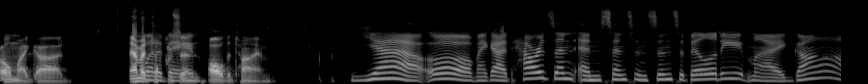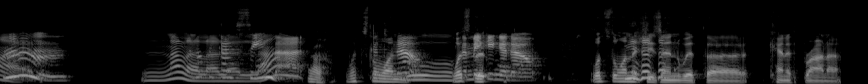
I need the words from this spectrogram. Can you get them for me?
Oh my God, Emma What a Thompson babe. all the time. Yeah. Oh my god. Howards End and Sense and Sensibility. My god. Hmm. La I la don't la think la I've seen that. Oh, what's the Good to one? know. What's I'm the making a note. What's the one that she's in with uh, Kenneth Branagh?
